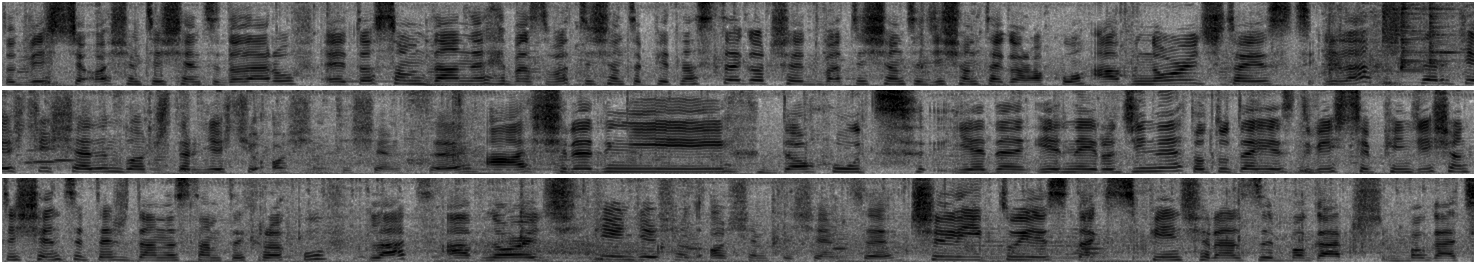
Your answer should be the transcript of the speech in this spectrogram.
do 208 tysięcy dolarów. E, To są dane chyba z 2015 czy 2010 roku. A w Norwich to jest ile? 47 do 48 tysięcy. A średni dochód jeden, jednej rodziny to tutaj jest 250 tysięcy, też dane z tamtych roków, lat. A w Norwich 58 tysięcy. Czyli tu jest tak z pięć razy bogacz, bogacz,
